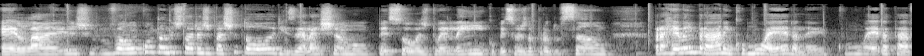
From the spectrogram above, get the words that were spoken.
Elas vão contando histórias de bastidores, elas chamam pessoas do elenco, pessoas da produção, para relembrarem como era, né? Como era estar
